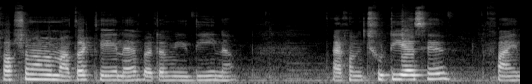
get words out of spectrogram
সবসময় আমার মাথা খেয়ে নেয় বাট আমি দিই না এখন ছুটি আছে ফাইন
